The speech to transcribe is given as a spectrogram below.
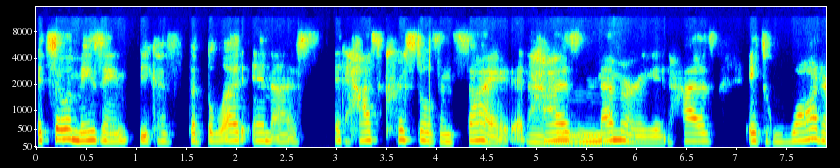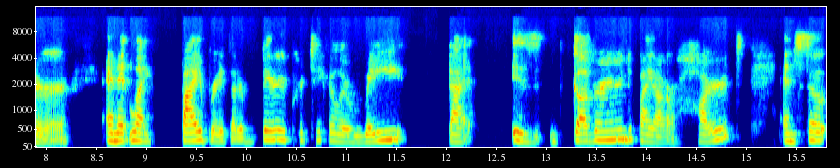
it's so amazing because the blood in us, it has crystals inside, it has memory, it has, it's water and it like vibrates at a very particular rate that is governed by our heart. And so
